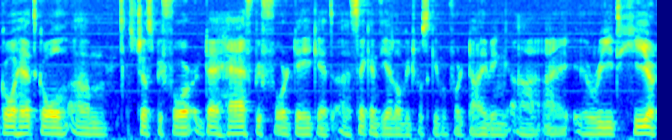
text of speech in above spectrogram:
go ahead goal um, just before the half before they get a second yellow, which was given for diving. Uh, I read here.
